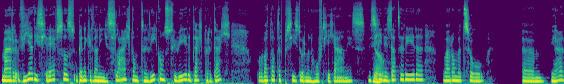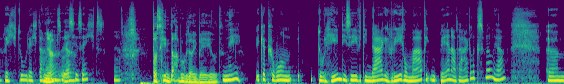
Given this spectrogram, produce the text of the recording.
Maar via die schrijfsels ben ik er dan in geslaagd om te reconstrueren dag per dag wat dat er precies door mijn hoofd gegaan is. Misschien is dat de reden waarom het zo um, ja, recht toe, recht aan, zoals je zegt. Ja. Het was geen dagboek dat je bijhield? Nee, ik heb gewoon doorheen die 17 dagen regelmatig, bijna dagelijks wel, ja, Ehm,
